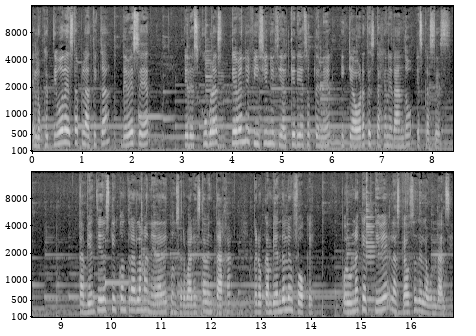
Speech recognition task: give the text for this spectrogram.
El objetivo de esta plática debe ser que descubras qué beneficio inicial querías obtener y que ahora te está generando escasez. También tienes que encontrar la manera de conservar esta ventaja, pero cambiando el enfoque por una que active las causas de la abundancia.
